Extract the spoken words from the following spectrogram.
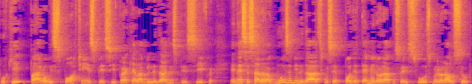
porque para o esporte em específico, para aquela habilidade em específica, é necessário algumas habilidades que você pode até melhorar com o seu esforço, melhorar o seu,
